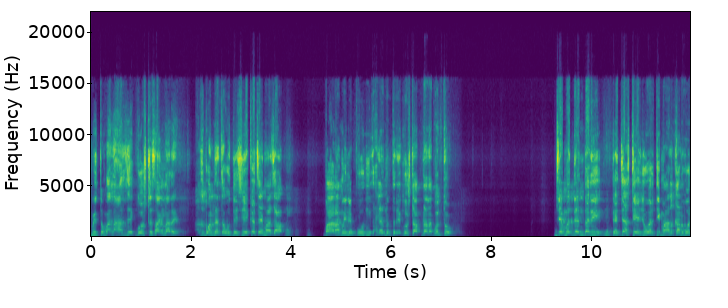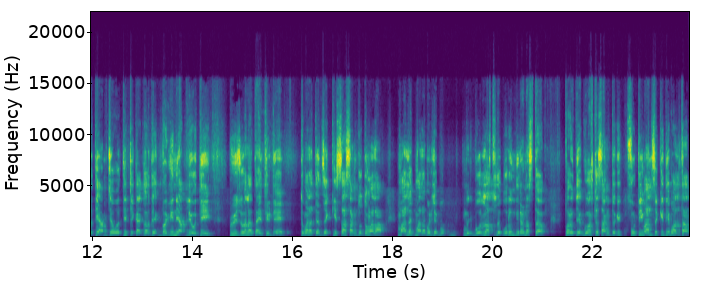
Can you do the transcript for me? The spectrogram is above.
मी तुम्हाला आज एक गोष्ट सांगणार आहे. आज बोलण्याचा उद्देश एकच आहे माझा. बारा महिने पूर्ण झाल्यानंतर एक गोष्ट आपल्याला बोलतो. जे मध्यंतरी त्यांच्या स्टेजवरती मालकांवरती आमच्यावरती टीका करते एक भगिनी आपली होती विज्युअलाताई थिटे. तुम्हाला त्यांचा एक किस्सा सांगतो तुम्हाला. मालक मला म्हटले म्हणजे बोललो असतो तर बोलून दिलं नसतं. परंतु एक गोष्ट सांगतो की खोटी माणसं किती बोलतात.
